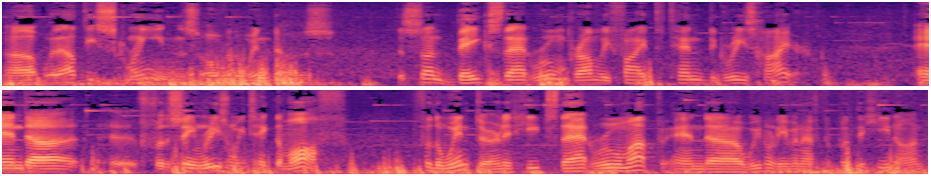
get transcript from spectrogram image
Uh, without these screens over the windows, the sun bakes that room probably five to 10 degrees higher. And uh, for the same reason, we take them off for the winter and it heats that room up. And uh, we don't even have to put the heat on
